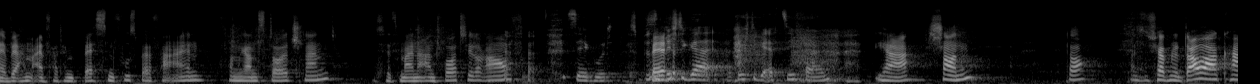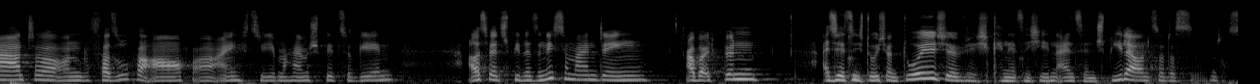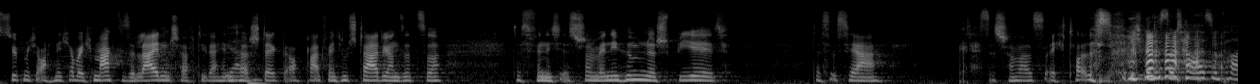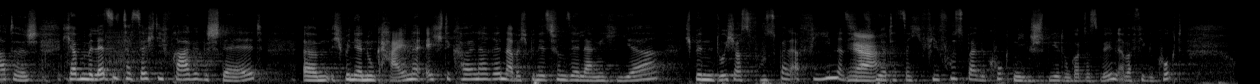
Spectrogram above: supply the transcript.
Na, wir haben einfach den besten Fußballverein von ganz Deutschland. Das ist jetzt meine Antwort hier drauf. Sehr gut. Du bist ein richtiger, richtiger FC-Fan. Ja, schon. Doch. Also ich habe eine Dauerkarte und versuche auch äh, eigentlich zu jedem Heimspiel zu gehen. Auswärtsspiele sind nicht so mein Ding, aber ich bin Also jetzt nicht durch und durch. Ich kenne jetzt nicht jeden einzelnen Spieler und so, das interessiert mich auch nicht. Aber ich mag diese Leidenschaft, die dahinter ja. steckt, auch gerade wenn ich im Stadion sitze. Das finde ich ist schon, wenn die Hymne spielt, das ist ja, das ist schon was echt Tolles. Ich finde es total sympathisch. Ich habe mir letztens tatsächlich die Frage gestellt, ähm, ich bin ja nun keine echte Kölnerin, aber ich bin jetzt schon sehr lange hier. Ich bin durchaus fußballaffin. Also ich ja. habe früher tatsächlich viel Fußball geguckt, nie gespielt, um Gottes Willen, aber viel geguckt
